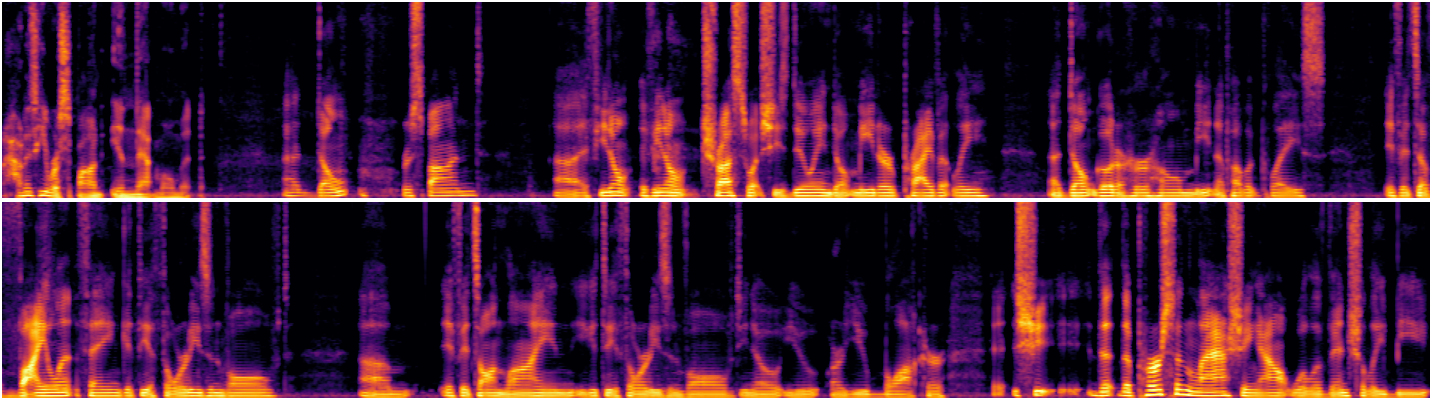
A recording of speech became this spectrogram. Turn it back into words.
How does he respond in that moment? Uh, don't respond. Uh, if you don't if you don't trust what she's doing, don't meet her privately. Uh, don't go to her home, meet in a public place. If it's a violent thing, get the authorities involved. Um, if it's online, you get the authorities involved. You know, you or you block her. She, the the person lashing out will eventually be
